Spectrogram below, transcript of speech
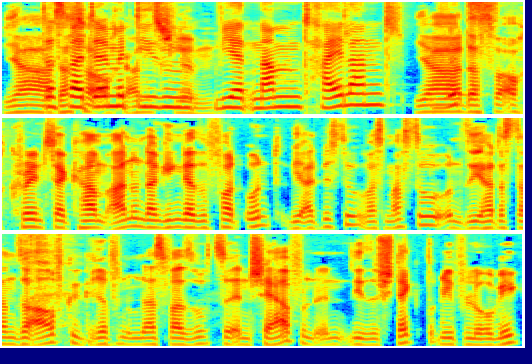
Ja, das, das war, war der mit diesem Vietnam, Thailand. Ja, Witz. das war auch cringe. Der kam an und dann ging der sofort, und, wie alt bist du? Was machst du? Und sie hat es dann so aufgegriffen, um das versucht zu entschärfen in diese Steckbrieflogik.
